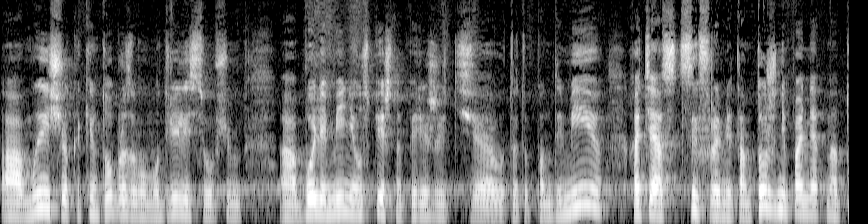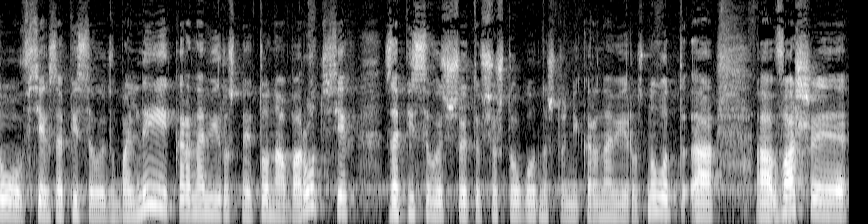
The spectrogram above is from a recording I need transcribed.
а, мы еще каким-то образом умудрились, в общем, а, более-менее успешно пережить э, вот эту пандемию, хотя с цифрами там тоже непонятно, то всех записывают в больные коронавирусные, то наоборот всех записывают, что это все что угодно, что не коронавирус. Ну вот ваши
